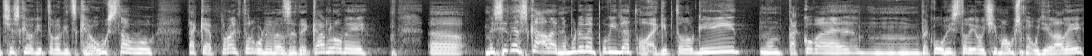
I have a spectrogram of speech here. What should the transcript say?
Českého egyptologického ústavu, také projektor Univerzity Karlovy. Eh, my si dneska ale nebudeme povídat o egyptologii, no, takové, mm, takovou historii očima už jsme udělali,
